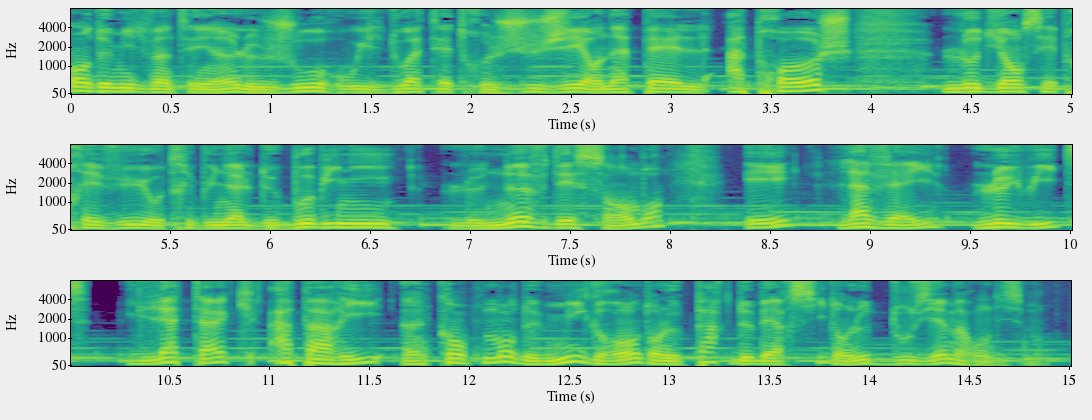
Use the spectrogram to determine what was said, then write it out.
En 2021, le jour où il doit être jugé en appel approche. L'audience est prévue au tribunal de Bobigny le 9 décembre et la veille, le 8, il attaque à Paris un campement de migrants dans le parc de Bercy dans le 12e arrondissement.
